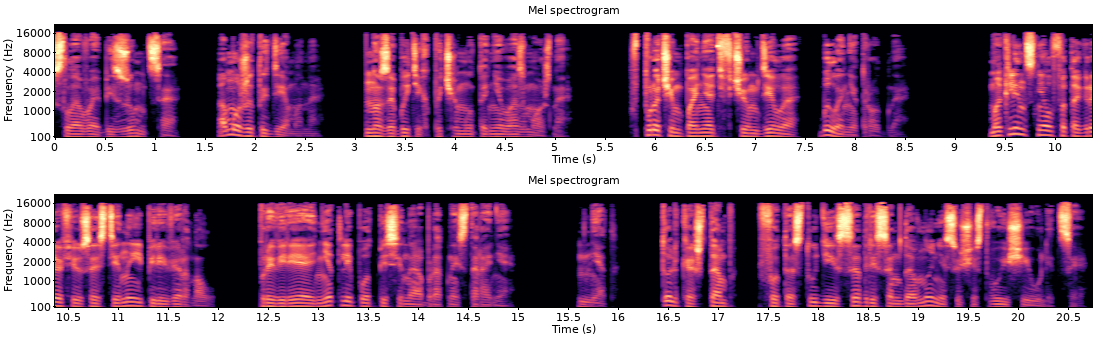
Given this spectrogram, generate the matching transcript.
Слова безумца, а может и демона но забыть их почему-то невозможно. Впрочем, понять, в чем дело, было нетрудно. Маклин снял фотографию со стены и перевернул, проверяя, нет ли подписи на обратной стороне. Нет, только штамп фотостудии с адресом давно несуществующей улицы.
